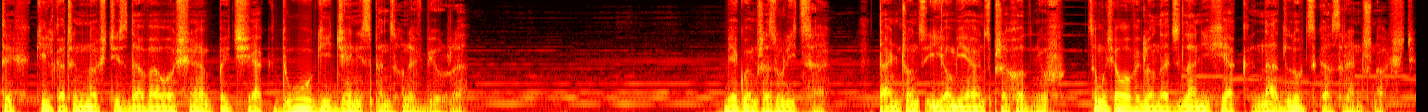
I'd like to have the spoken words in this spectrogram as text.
Tych kilka czynności zdawało się być jak długi dzień spędzony w biurze. Biegłem przez ulicę, tańcząc i omijając przechodniów, co musiało wyglądać dla nich jak nadludzka zręczność.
